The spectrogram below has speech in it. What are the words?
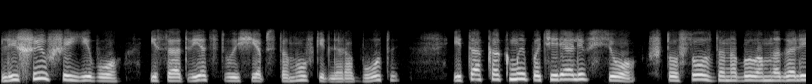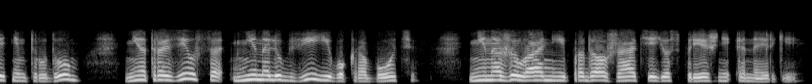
лишивший его и соответствующей обстановки для работы, И так как мы потеряли все, что создано было многолетним трудом, не отразился ни на любви его к работе, ни на желании продолжать ее с прежней энергией.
